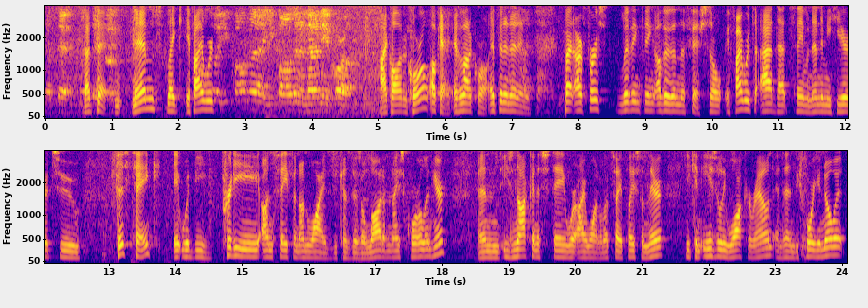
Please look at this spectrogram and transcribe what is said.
That's it. that's it. Nems, like if I were So to, you called a, you called an anemone a coral. I call it a coral? Okay, it's not a coral, it's an anemone. But our first living thing other than the fish. So if I were to add that same anemone here to this tank, it would be pretty unsafe and unwise because there's a lot of nice coral in here and he's not gonna stay where I want him. Let's say I place him there, he can easily walk around and then before you know it,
